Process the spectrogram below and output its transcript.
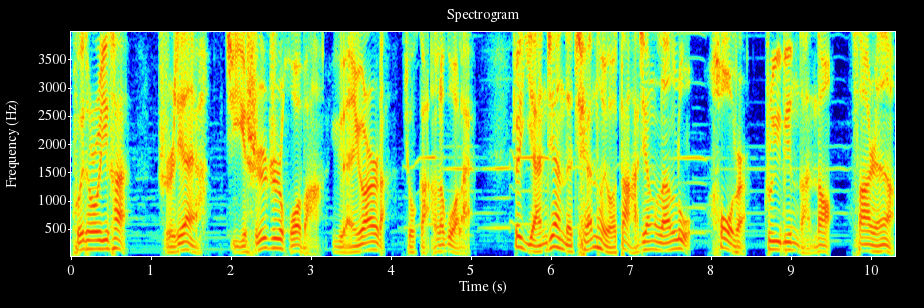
回头一看，只见呀，几十只火把远远的就赶了过来。这眼见的前头有大江拦路，后边追兵赶到，仨人啊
